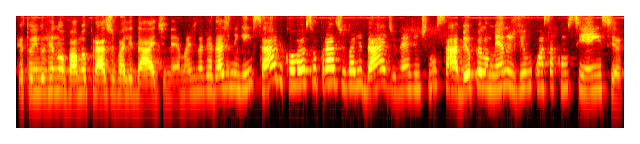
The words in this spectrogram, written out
que eu estou indo renovar o meu prazo de validade, né? Mas, na verdade, ninguém sabe qual é o seu prazo de validade, né? A gente não sabe. Eu, pelo menos, vivo com essa consciência.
